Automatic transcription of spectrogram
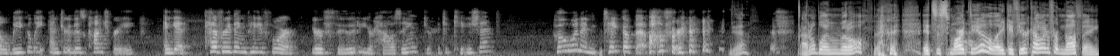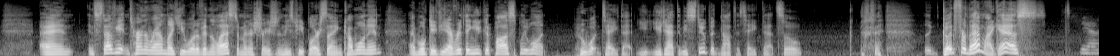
illegally enter this country and get everything paid for your food, your housing, your education, who wouldn't take up that offer? Yeah. I don't blame them at all. it's a smart Yeah. deal. Like, if you're coming from nothing, and instead of getting turned around like you would have in the last administration, these people are saying, come on in, and we'll give you everything you could possibly want. Who wouldn't take that? You'd have to be stupid not to take that. So, good for them, I guess. Yeah.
